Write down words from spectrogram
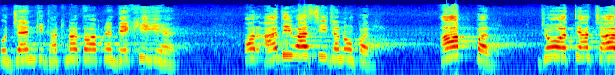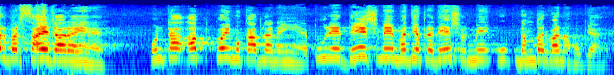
उज्जैन की घटना तो आपने देखी ही है। और आदिवासी जनों पर, आप पर जो अत्याचार बरसाए जा रहे हैं, उनका अब कोई मुकाबला नहीं है। पूरे देश में, मध्य प्रदेश उनमें नंबर वन हो गया है।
